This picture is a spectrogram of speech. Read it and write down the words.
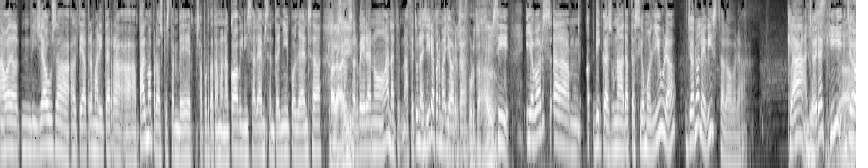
S'estrenava dijous a, al Teatre Mariterra a Palma, però després també s'ha portat a Manacor, Binissalem, Santanyí, Pollença, Carai. Son Cervera, no? Ha, anat, ha fet una gira per Mallorca. Però això és brutal. Sí, i llavors um, dic que és una adaptació molt lliure. Jo no l'he vista, l'obra. Clar, jo era aquí, jo,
